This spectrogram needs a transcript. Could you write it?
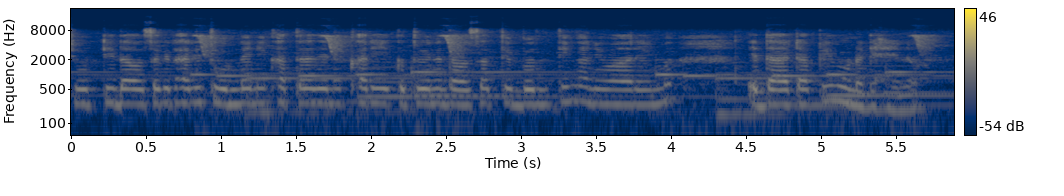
චුට්ටි දවසකට හරි තුන් දෙනෙ කතර දෙන හරි එකතු වෙන දවසත් තිබඳතින් අනිවාරයම එදාට අපි මුණ ගැහෙනවා.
